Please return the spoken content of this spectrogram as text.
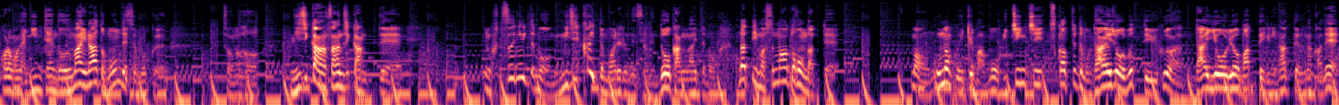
これもね任天堂うまいなと思うんですよ僕。その2時間3時間ってでも普通に見ても短いって思われるんですよね。どう考えても。だって今スマートフォンだってまあ、うまくいけばもう1日使ってても大丈夫っていう風な大容量バッテリーになってる中で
